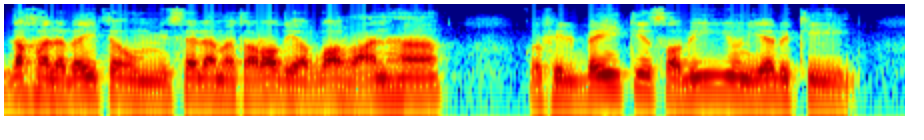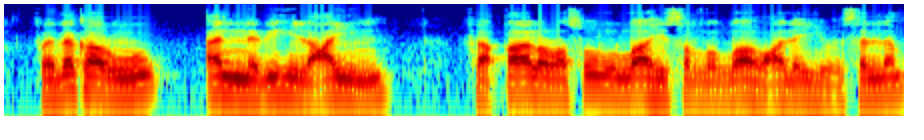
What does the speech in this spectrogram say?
دخل بيت أم سلمة رضي الله عنها وفي البيت صبي يبكي فذكروا أن به العين فقال رسول الله صلى الله عليه وسلم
